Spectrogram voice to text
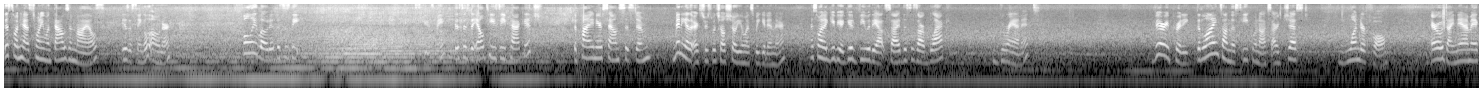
This one has 21,000 miles, is a single owner, fully loaded. This is the excuse me. This is the LTZ package, the Pioneer sound system, many other extras which I'll show you once we get in there. I just want to give you a good view of the outside. This is our black granite. Very pretty. The lines on this Equinox are just wonderful. Aerodynamic,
